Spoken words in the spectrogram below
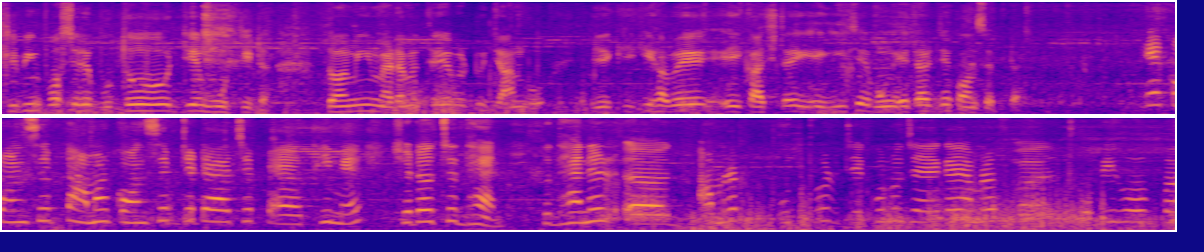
স্লিপিং পশ্চারে বুদ্ধ যে মূর্তিটা। তো আমি ম্যাডামের থেকে একটু জানব যে কী কীভাবে এই কাজটা এগিয়েছে এবং এটার যে কনসেপ্টটা এর কনসেপ্টটা আমার কনসেপ্ট যেটা আছে থিমে সেটা হচ্ছে ধ্যান। তো ধ্যানের আমরা যে কোনো জায়গায় আমরা ছবি হোক বা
